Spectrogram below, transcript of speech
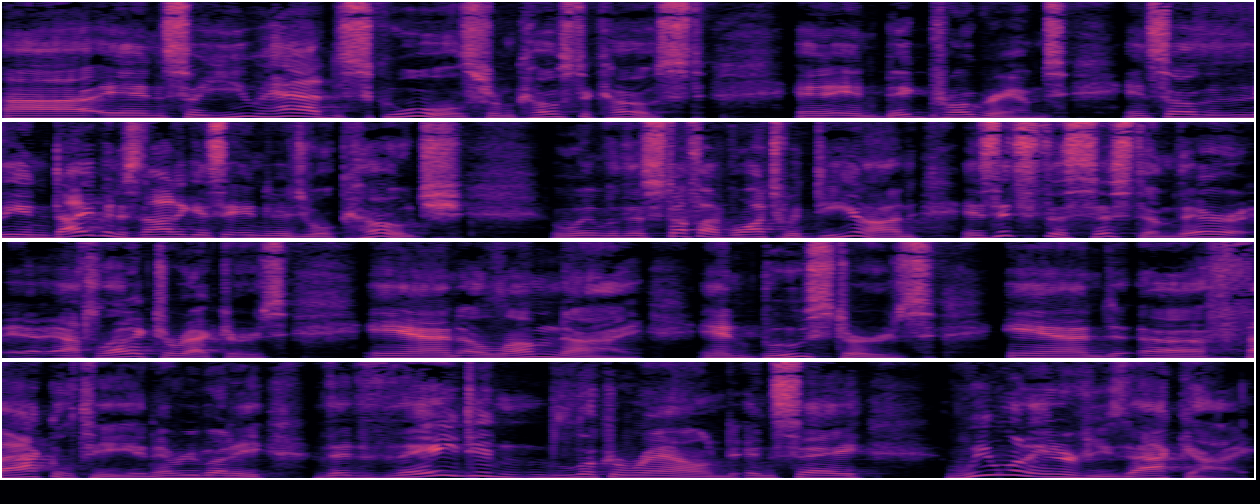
Uh, and so you had schools from coast to coast in, big programs. And so the, the, indictment is not against the individual coach. With the stuff I've watched with Deion is it's the system. They're athletic directors and alumni and boosters and uh, faculty and everybody that they didn't look around and say, we want to interview that guy.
